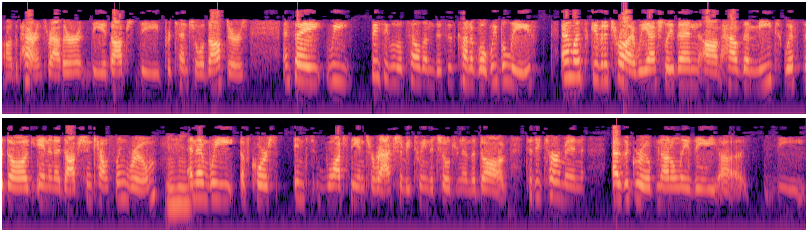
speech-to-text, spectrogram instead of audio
uh, the parents rather, the adopt, the potential adopters and say, we basically will tell them this is kind of what we believe and let's give it a try. We actually then um, have them meet with the dog in an adoption counseling room, Mhm. and then we, of course, in- watch the interaction between the children and the dog to determine, as a group, not only the uh, the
